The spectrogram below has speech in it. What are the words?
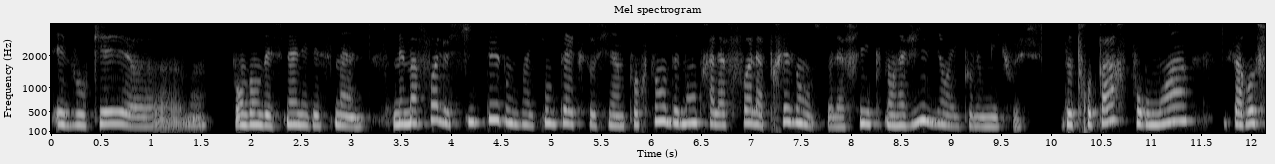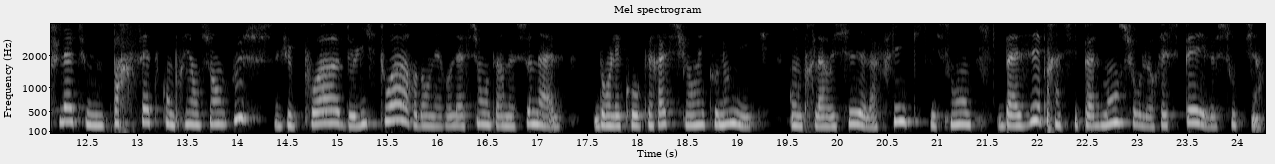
évoquer euh, pendant des semaines et des semaines. Mais ma foi, le citer dans un contexte aussi important démontre à la fois la présence de l'Afrique dans la vision économique russe. D'autre part, pour moi, ça reflète une parfaite compréhension russe du poids de l'histoire dans les relations internationales, dans les coopérations économiques entre la Russie et l'Afrique qui sont basés principalement sur le respect et le soutien.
